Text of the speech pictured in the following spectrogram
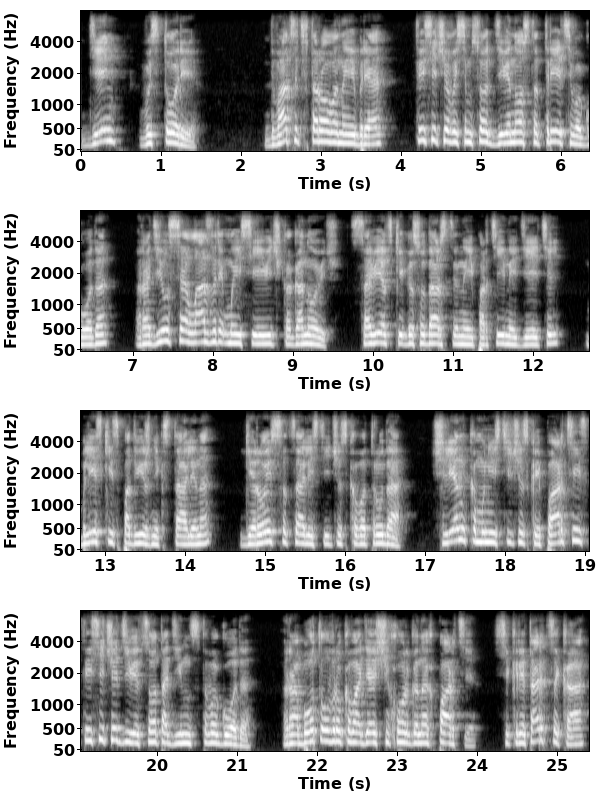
День в истории. 22 ноября 1893 года родился Лазарь Моисеевич Каганович, советский государственный и партийный деятель, близкий сподвижник Сталина, герой социалистического труда, член коммунистической партии с 1911 года. Работал в руководящих органах партии, секретарь ЦК,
